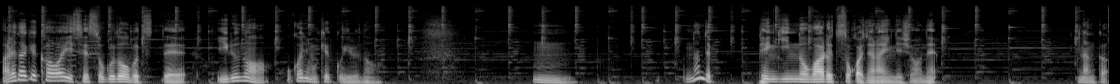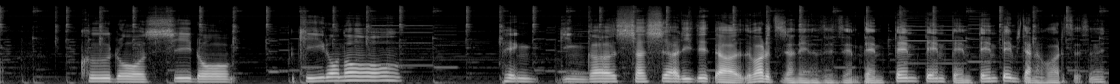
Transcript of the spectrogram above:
あれだけ可愛い節足動物っているな。他にも結構いるな。うん。なんでペンギンのワルツとかじゃないんでしょうね。なんか、黒、白、黄色のペンギンがシャシャリで、あ、ワルツじゃねえな、全然。ペンペンペンペンペンペンみたいなのがワルツですね。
